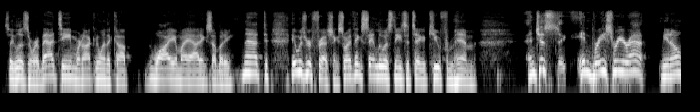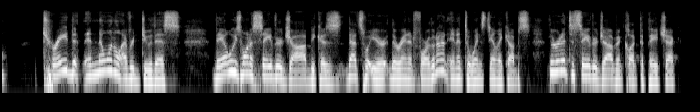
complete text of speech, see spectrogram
It's like, listen, we're a bad team. We're not going to win the cup. Why am I adding somebody? Nah, t- it was refreshing. So I think St. Louis needs to take a cue from him and just embrace where you're at. You know, trade, and no one will ever do this. They always want to save their job because that's what you're they're in it for. They're not in it to win Stanley Cups. They're in it to save their job and collect a paycheck.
